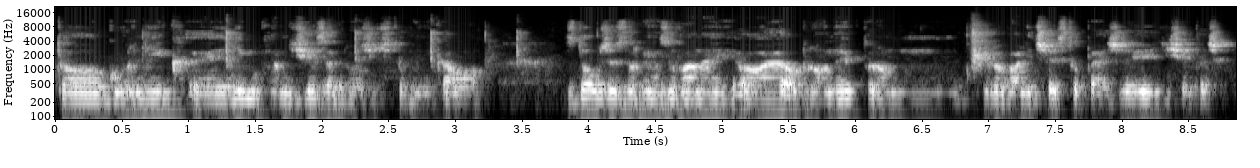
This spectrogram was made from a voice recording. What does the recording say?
to Górnik e, nie mógł nam dzisiaj zagrozić. To wynikało z dobrze zorganizowanej o- obrony, którą kierowali trzej stoperzy i dzisiaj też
